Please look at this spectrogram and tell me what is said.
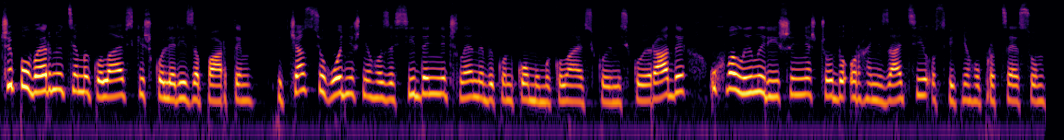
Чи повернуться миколаївські школярі за парти? Під час сьогоднішнього засідання члени виконкому Миколаївської міської ради ухвалили рішення щодо організації освітнього процесу.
